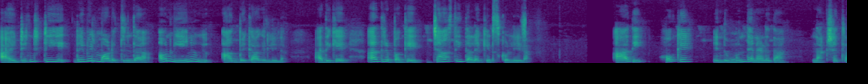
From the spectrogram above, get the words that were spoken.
ಐಡೆಂಟಿಟಿ ರಿವೀಲ್ ಮಾಡೋದ್ರಿಂದ ಅವನಿಗೇನು ಆಗಬೇಕಾಗಿರಲಿಲ್ಲ. ಅದಕ್ಕೆ ಅದರ ಬಗ್ಗೆ ಜಾಸ್ತಿ ತಲೆ ಕೆಡಿಸ್ಕೊಳ್ಳಿಲ್ಲ. ಆದಿ, ಓಕೆ ಎಂದು ಮುಂದೆ ನಡೆದ ನಕ್ಷತ್ರ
